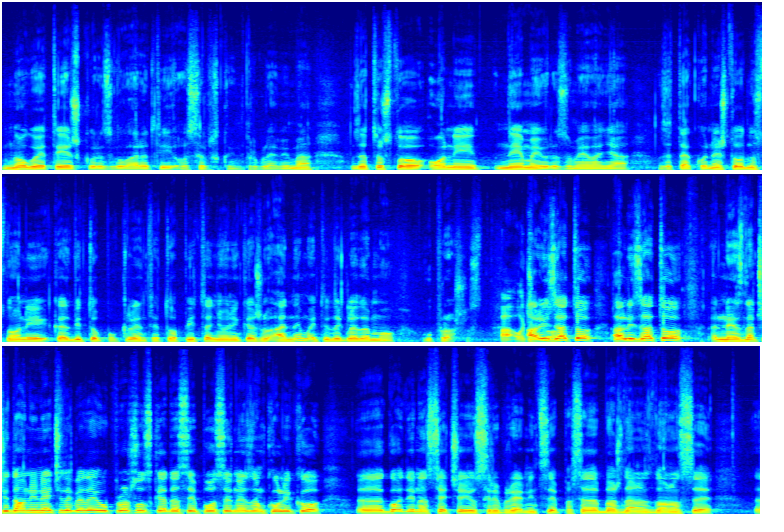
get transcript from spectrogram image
mnogo je teško razgovarati o srpskim problemima, zato što oni nemaju razumevanja za tako nešto, odnosno oni, kad vi to pokrenete, to pitanje, oni kažu, a nemojte da gledamo u prošlost. Pa, ali, zato, ali zato ne znači da oni neće da gledaju u prošlost kada se posle ne znam koliko uh, godina sećaju Srebrenice, pa sada baš danas donose uh,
